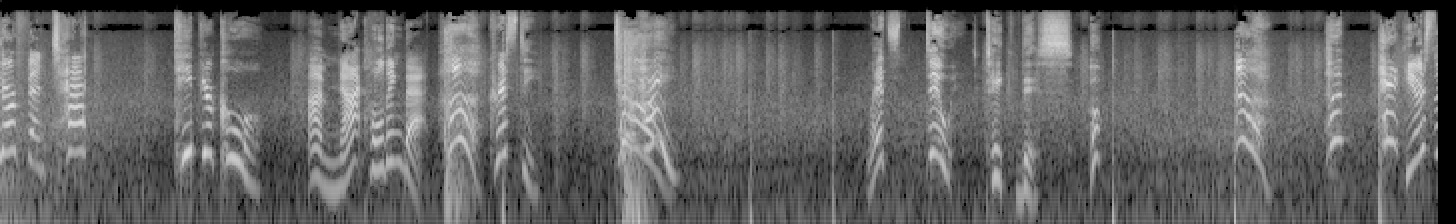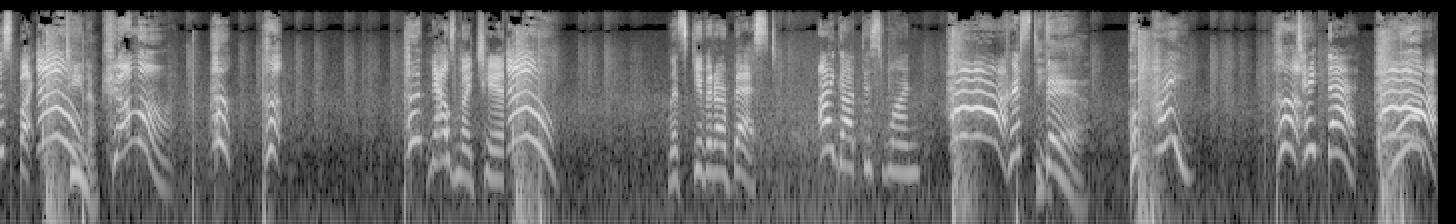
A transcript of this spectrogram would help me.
You're fantastic. Keep your cool. I'm not holding back. Christie, Hey, let's do it. Take this. Here's the spike. Tina. Come on. Now's my chance. Let's give it our best. I got this one. Christie, There. Hey, take that. Ha!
